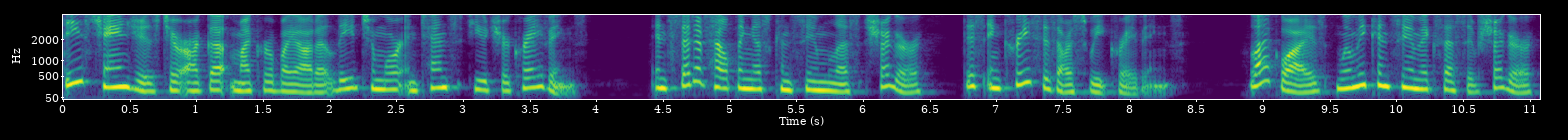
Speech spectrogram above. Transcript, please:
These changes to our gut microbiota lead to more intense future cravings, Instead of helping us consume less sugar, this increases our sweet cravings. Likewise, when we consume excessive sugar,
